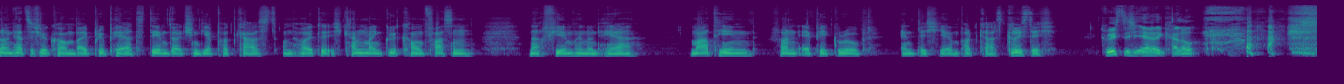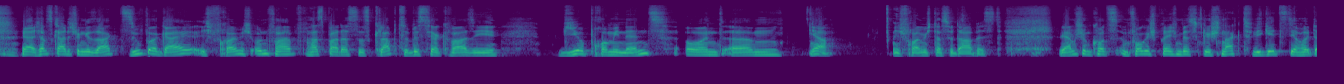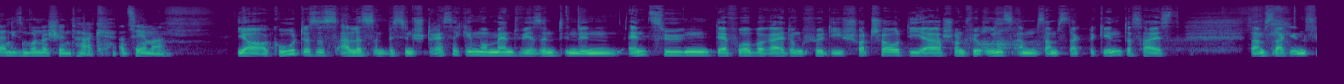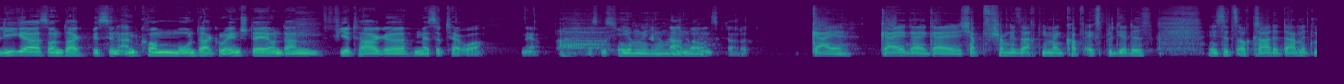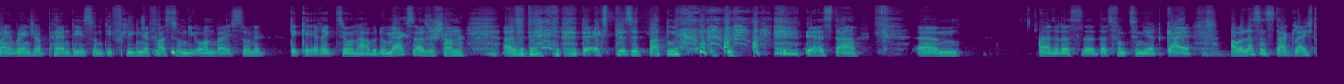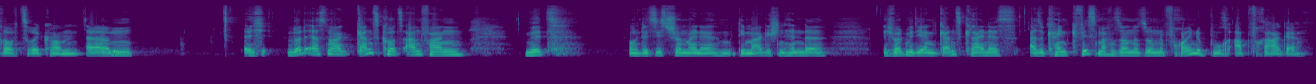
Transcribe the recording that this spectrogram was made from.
Hallo und herzlich willkommen bei Prepared, dem deutschen Gear Podcast. Und heute, ich kann mein Glück kaum fassen, nach vielem Hin und Her, Martin von Epic Group endlich hier im Podcast. Grüß dich. Grüß dich, Erik. Hallo. ja, ich habe es gerade schon gesagt. Super geil. Ich freue mich unfassbar, dass das klappt. Du bist ja quasi Geoprominenz und ähm, ja, ich freue mich, dass du da bist. Wir haben schon kurz im Vorgespräch ein bisschen geschnackt. Wie geht's dir heute an diesem wunderschönen Tag? Erzähl mal. Ja, gut, es ist alles ein bisschen stressig im Moment. Wir sind in den Endzügen der Vorbereitung für die Shot Show, die ja schon für uns am Samstag beginnt. Das heißt, Samstag in Flieger, Sonntag bisschen ankommen, Montag Range Day und dann vier Tage Messeterror. Ja, das ist so Junge, der Plan Junge, bei uns gerade. Geil. Geil, geil, geil. Ich habe schon gesagt, wie mein Kopf explodiert ist. Ich sitze auch gerade da mit meinen Ranger Panties und die fliegen mir fast um die Ohren, weil ich so eine dicke Erektion habe. Du merkst also schon, also der, der Explicit-Button, der ist da. Ähm, also das, äh, das funktioniert. Geil. Aber lass uns da gleich drauf zurückkommen. Ähm, ich würde erstmal ganz kurz anfangen mit, und du siehst schon meine, die magischen Hände, ich wollte mit dir ein ganz kleines, also kein Quiz machen, sondern so eine Freundebuchabfrage.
